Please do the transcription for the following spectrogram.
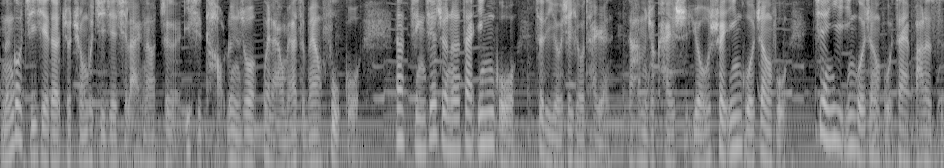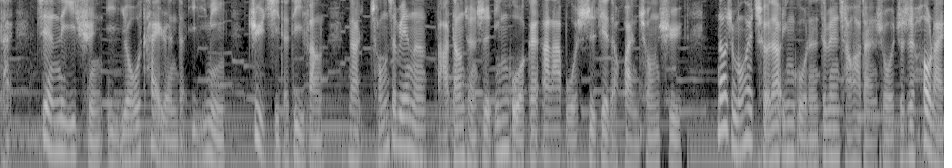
能够集结的就全部集结起来，然后这个一起讨论说未来我们要怎么样复国。那紧接着呢，在英国这里有一些犹太人，那他们就开始游说英国政府，建议英国政府在巴勒斯坦建立一群以犹太人的移民聚集的地方。那从这边呢，把它当成是英国跟阿拉伯世界的缓冲区。那为什么会扯到英国呢？这边长话短说，就是后来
